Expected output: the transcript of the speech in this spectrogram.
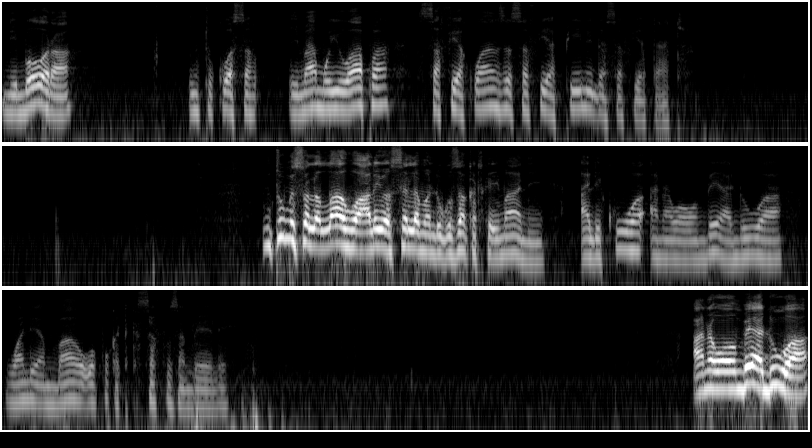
ni bora mtu kuwa imamu yu hapa safu ya kwanza safu ya pili na safu ya tatu mtume salallahu alaihi wasalama ndugu zao katika imani alikuwa anawaombea dua wale ambao wapo katika safu za mbele. Anawaombea dua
